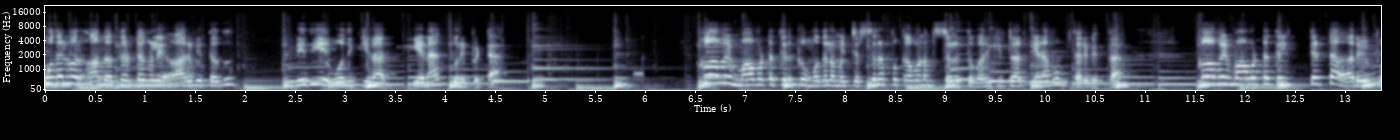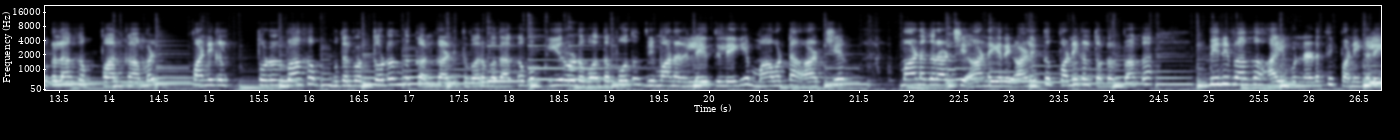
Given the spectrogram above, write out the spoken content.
முதல்வர் அந்த திட்டங்களை அறிவித்தது நிதியை ஒதுக்கினார் என குறிப்பிட்டார். கோவை மாவட்டத்திற்கு முதலமைச்சர் சிறப்பு கவனம் செலுத்தி வருகின்றார் எனவும் தெரிவித்தார். கோவை மாவட்டத்தில் திட்ட அறிவிப்புகளாக பார்க்காமல் பணிகள் தொடர்பாக முதல்வர் தொடர்ந்து கண்காணித்து வருவதாகவும் ஈரோடு வந்தபோது விமான நிலையத்திலேயே மாவட்ட ஆட்சியர் மாநகராட்சி ஆணையரை அழைத்து பணிகள் தொடர்பாக விரிவாக ஆய்வு நடத்தி பணிகளை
